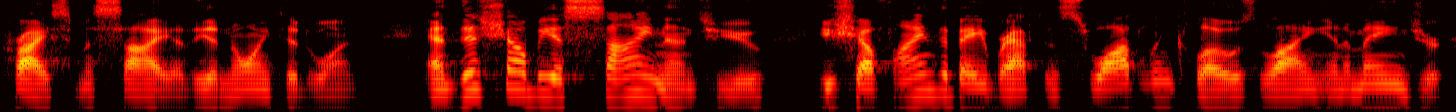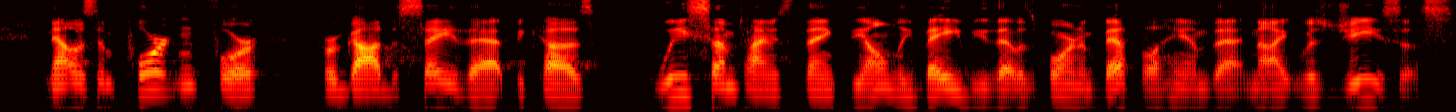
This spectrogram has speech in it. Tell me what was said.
Christ, Messiah, the anointed one. And this shall be a sign unto you. You shall find the babe wrapped in swaddling clothes, lying in a manger. Now, it's important for for God to say that because we sometimes think the only baby that was born in Bethlehem that night was Jesus.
